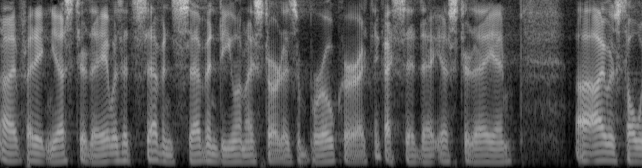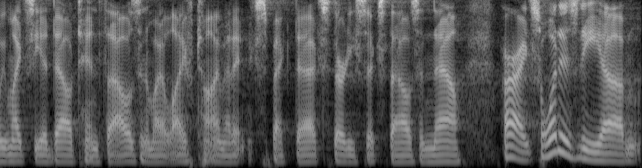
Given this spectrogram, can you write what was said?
uh, if I didn't yesterday, it was at 770 when I started as a broker. I think I said that yesterday. And uh, I was told we might see a Dow 10,000 in my lifetime. I didn't expect that. It's 36,000 now. All right, so what is the um,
